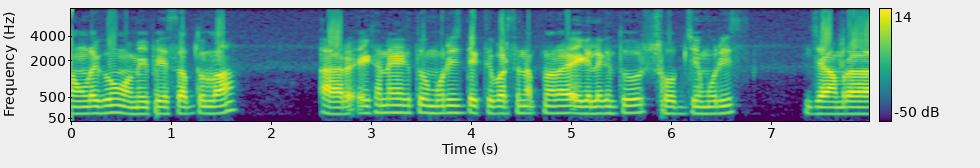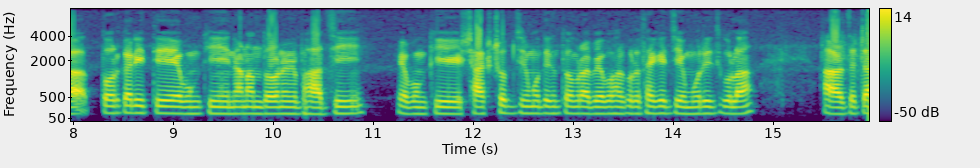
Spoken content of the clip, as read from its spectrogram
আসসালামু আলাইকুম, আমি পেস আবদুল্লাহ। আর এখানে কিন্তু মরিচ দেখতে পাচ্ছেন আপনারা, এগুলো কিন্তু সবজি মরিচ, যা আমরা তরকারিতে এবং কি নানান ধরনের ভাজি এবং কি শাকসবজির মধ্যে কিন্তু আমরা ব্যবহার করে থাকি যে মরিচগুলা। আর যেটা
